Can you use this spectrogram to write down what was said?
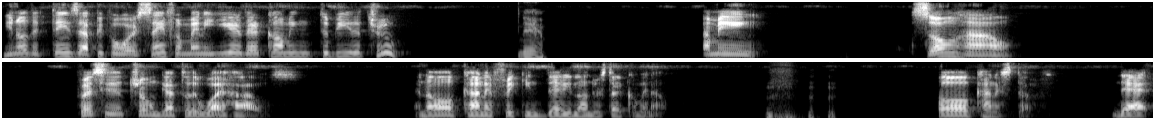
you know, the things that people were saying for many years, they're coming to be the truth. Yeah. I mean, somehow President Trump got to the White House and all kind of freaking dirty laundry started coming out. All kind of stuff. That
